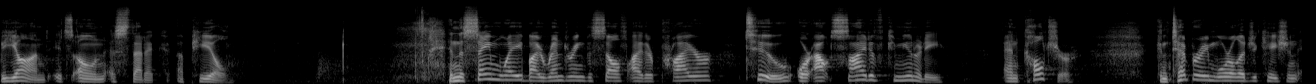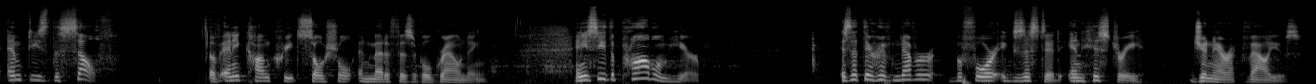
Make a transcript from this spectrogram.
beyond its own aesthetic appeal. In the same way, by rendering the self either prior to or outside of community and culture, contemporary moral education empties the self of any concrete social and metaphysical grounding. And you see, the problem here is that there have never before existed in history generic values.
